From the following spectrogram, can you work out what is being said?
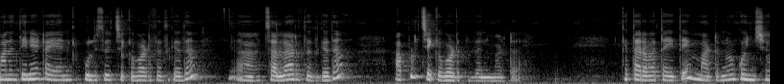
మనం తినే టయానికి పులుసు చిక్కబడుతుంది కదా చల్లారుతుంది కదా అప్పుడు చిక్కబడుతుంది అనమాట ఇంకా తర్వాత అయితే మటను కొంచెం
